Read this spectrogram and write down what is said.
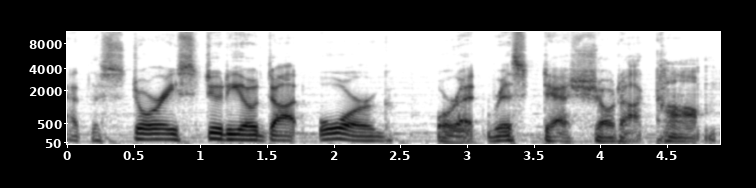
at thestorystudio.org or at risk-show.com.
